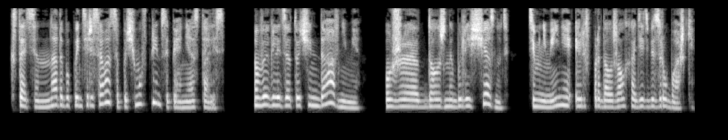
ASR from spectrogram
Кстати, надо бы поинтересоваться, почему в принципе они остались. Выглядят очень давними, уже должны были исчезнуть. Тем не менее, эльф продолжал ходить без рубашки,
